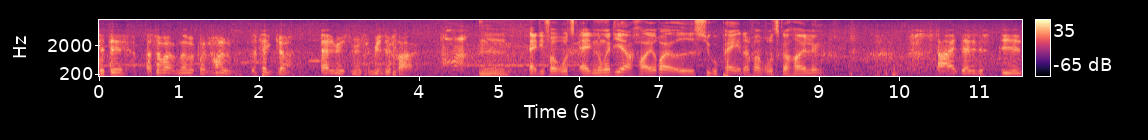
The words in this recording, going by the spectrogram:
Det er det. Og så var der noget med Bornholm. Så tænkte jeg, der er det mest min familie fra. Mm. Er, de fra Rutsk, er de nogle af de her højrøvede psykopater fra Rutsker Højlyng? Nej, det er det, de, det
